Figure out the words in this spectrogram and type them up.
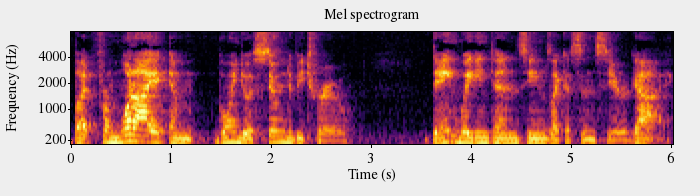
But from what I am going to assume to be true, Dane Wigington seems like a sincere guy.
